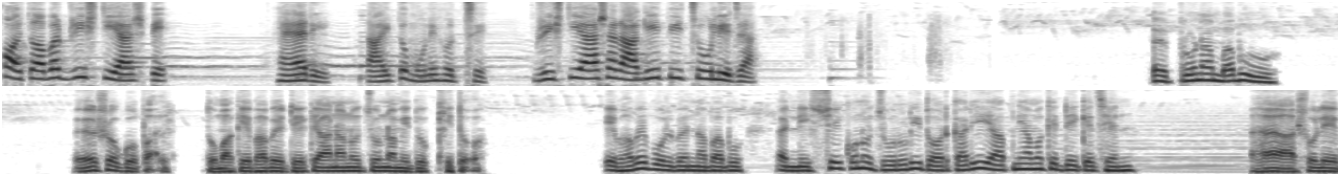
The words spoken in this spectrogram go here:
হয়তো আবার বৃষ্টি আসবে। হ্যাঁ রে, তাই তো মনে হচ্ছে। বৃষ্টি আসার আগেই তুই চলে যা। প্রণাম বাবু। এসো গোপাল, তোমাকে এভাবে ডেকে আনানোর জন্য আমি দুঃখিত। এভাবে বলবেন না বাবু, নিশ্চয়ই কোনো জরুরি দরকারই আপনি আমাকে ডেকেছেন। হ্যাঁ আসলে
